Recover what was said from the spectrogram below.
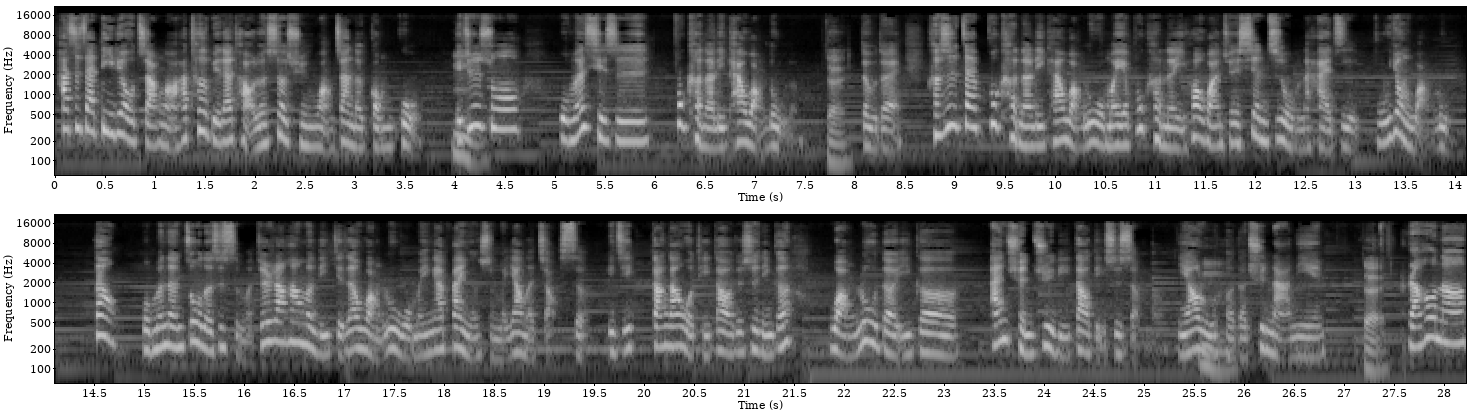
他是在第六章哦，他特别在讨论社群网站的功过，也就是说，我们其实不可能离开网络了，对对不对？可是，在不可能离开网络，我们也不可能以后完全限制我们的孩子不用网络，但我们能做的是什么？就是让他们理解在网络我们应该扮演什么样的角色，以及刚刚我提到，就是你跟网络的一个安全距离到底是什么？你要如何的去拿捏？嗯、对。然后呢，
